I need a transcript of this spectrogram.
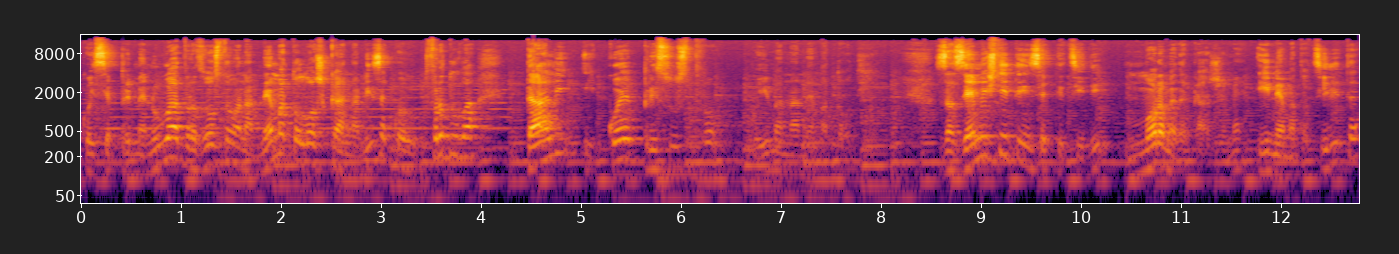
кои се применуваат врз основа на нематолошка анализа која утврдува дали и кое присуство го има на нематоди. За земишните инсектициди, мораме да кажеме, и нематоцидите,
